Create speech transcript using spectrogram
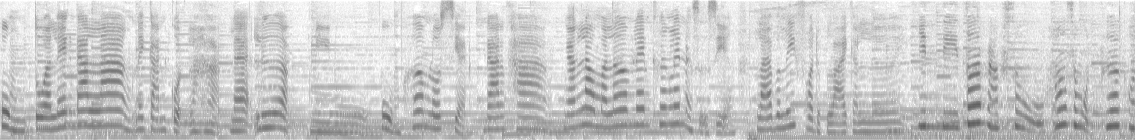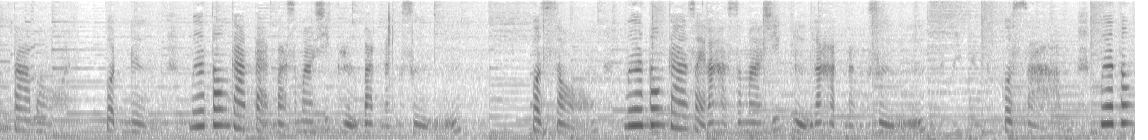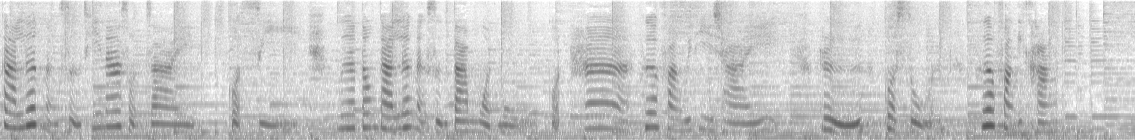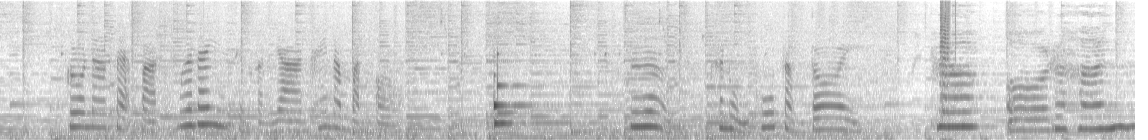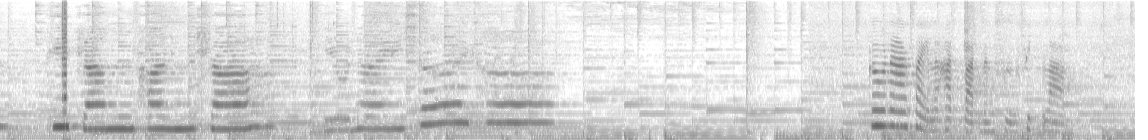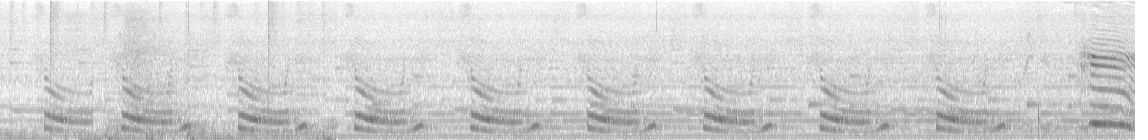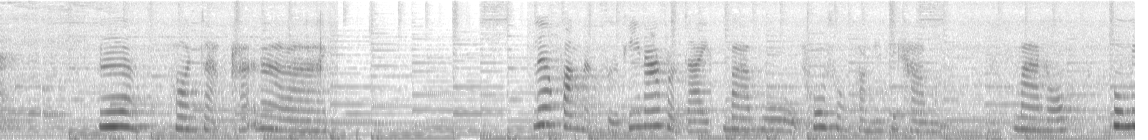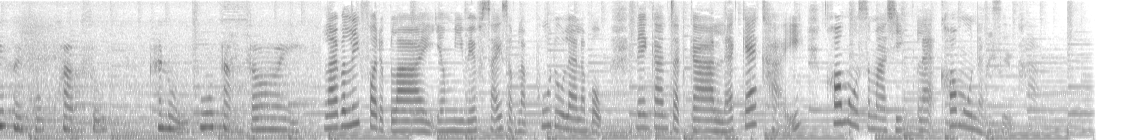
ปุ่มตัวเลขด้านล่างในการกดรหัสและเลือกเมนู ปุ่มเพิ่มลดเสียงด้านข้าง งั้นเรามาเริ่มเล่นเครื่องเล่นหนังสือเสียง Library for the Blind กันเลย ยินดีต้อนรับสู่ห้องสมุดเพื่อคนตาบอด กด 1 เมื่อต้องการแตะบัตรสมาชิกหรือบัตรหนังสือ กด 2 เมื่อต้องการใส่รหัสสมาชิกหรือรหัสหนังสือ กด 3 เมื่อต้องการเลือกหนังสือที่น่าสนใจ กด 4 เมื่อต้องการเลือกหนังสือตามหมวดหมู่ กด 5 เพื่อฟังวิธีใช้ หรือกด 0 เพื่อฟังอีกครั้ง กรุณาแตะบัตรเมื่อได้ยินเสียงสัญญาณให้นำบัตรออกเรื่องขนุนผู้ต่ำต้อยพระ อรหันที่จำพรรษาอยู่ในชายคากรุณาใส่รหัสบัตรหนังสือสิบหลักศูนย์ศูนย์ศูนย์ เรื่องพรจากพระนารายณ์เรื่องฟังหนังสือที่น่าสนใจ บาบู ผู้ทรงความยุติธรรม มานพผู้ไม่เคยพบความสุข ขนุนผู้ต่ำต้อย Library for the Blind ยังมีเว็บไซต์สำหรับผู้ดูแลระบบ ในการจัดการและแก้ไข ข้อมูลสมาชิกและข้อมูลหนังสือค่ะ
